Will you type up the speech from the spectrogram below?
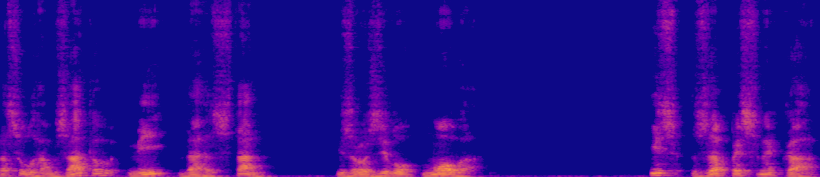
Расул Гамзатов Мій Дагестан із розділу Мова. Із записника.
